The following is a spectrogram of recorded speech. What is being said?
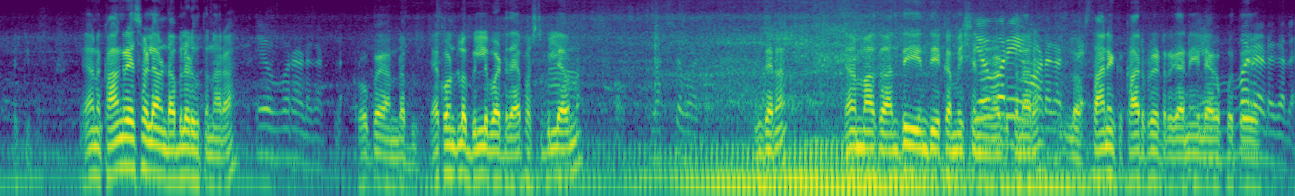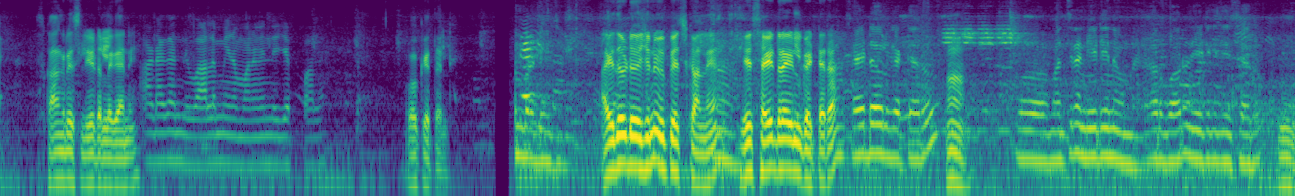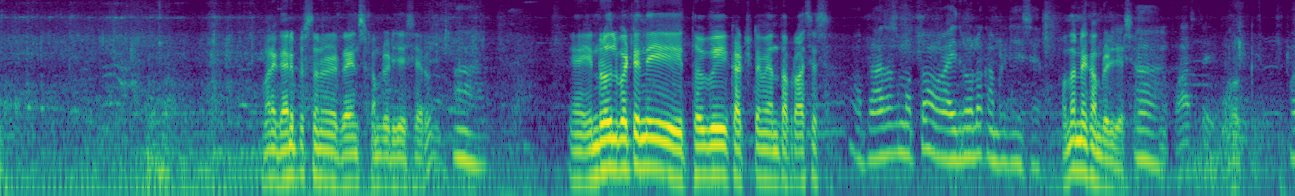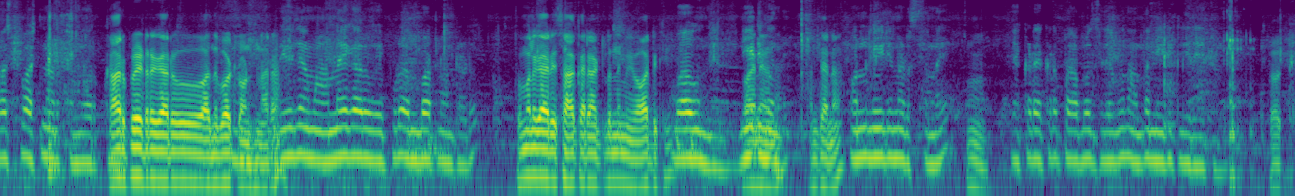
ఏమైనా కాంగ్రెస్ వాళ్ళు ఏమైనా డబ్బులు అడుగుతున్నారా? ఎవరు అడగట్ల. రూపాయి ఏమైనా డబ్బులు. అకౌంట్లో బిల్లు పడ్డదా? ఫస్ట్ బిల్లు ఏమన్నా? అంతేనా మాకు అంతే ఇంత కమిషన్ అడుగుతున్నారా. స్థానిక కార్పొరేటర్ కానీ లేకపోతే ఎవరు అడగలే. కాంగ్రెస్ లీడర్లు కానీ అడగండి వాళ్ళ మీద మనం ఎందుకు చెప్పాలి? ఓకే తల్లి. ఐదో డివిజన్ యూపీహెచ్ కాలనీ. ఏ సైడ్ రైలు కట్టారా? సైడ్ డోర్లు కట్టారు. మంచిగా నీట్గానే ఉన్నాయి. ఆరు బారు నీట్గా చేశారు. మనకు కనిపిస్తున్న డ్రైన్స్ కంప్లీట్ చేశారు. ఎన్ని రోజులు పట్టింది తవ్వి కట్టడం ఎంత ప్రాసెస్? ఆ ప్రాసెస్ మొత్తం ఐదు రోజుల్లో కంప్లీట్ చేశారు. తొందరనే కంప్లీట్ చేశారు. ఓకే. ఫాస్ట్ ఫాస్ట్ నడుస్తుంది కార్పొరేటర్ గారు అందుబాటులో ఉంటున్నారా? మా అన్నయ్య గారు ఎప్పుడు అందుబాటులో ఉంటాడు. తుమ్మల గారి సహకారం ఎట్లుంది మీ వార్డుకి? బాగుందండి. బాగానే నీట్గా ఉందా? ఉంది. అంతేనా? పనులు నీట్గా నడుస్తున్నాయి. ఉమ్. ఎక్కడెక్కడ ప్రాబ్లమ్స్ లేకుండా అంతా నీట్గా క్లియర్ అవుతుంది. ఓకే.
